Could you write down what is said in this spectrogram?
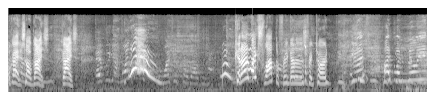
Okay, so guys, guys, If we get one, one subscriber, I'll be happy. can I like slap the freak out of this fricktard? Give like a million,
